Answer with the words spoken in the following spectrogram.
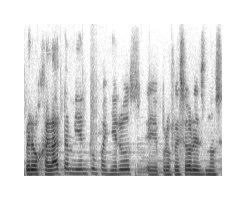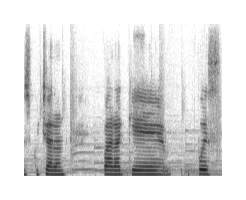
pero ojalá también compañeros eh, profesores nos escucharan para que pues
